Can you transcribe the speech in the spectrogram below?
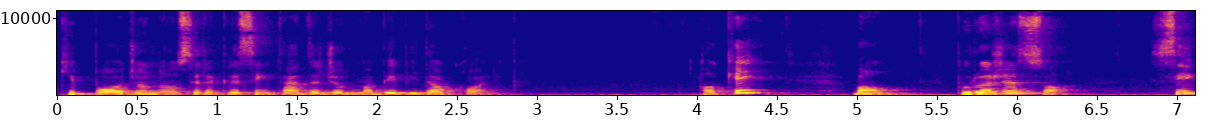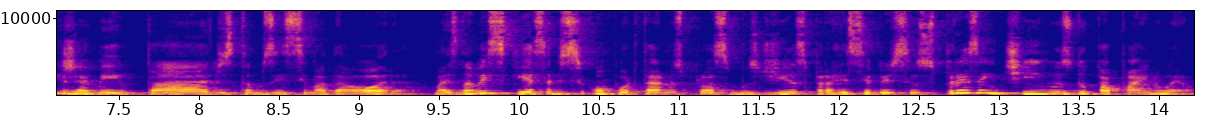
que pode ou não ser acrescentada de alguma bebida alcoólica. Ok? Bom, por hoje é só. Sei que já é meio tarde, estamos em cima da hora, mas não esqueça de se comportar nos próximos dias para receber seus presentinhos do Papai Noel.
